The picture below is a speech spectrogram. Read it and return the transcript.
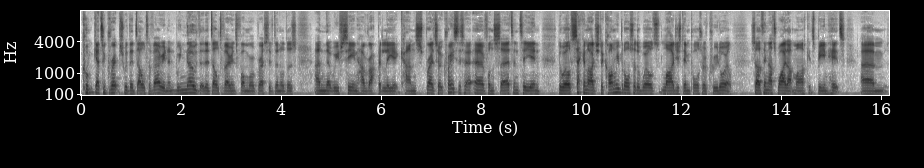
come, get to grips with the Delta variant. And we know that the Delta variant is far more aggressive than others, and that we've seen how rapidly it can spread. So it creates this air of uncertainty in the world's second largest economy, but also the world's largest importer of crude oil. So I think that's why that market's been hit, um,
